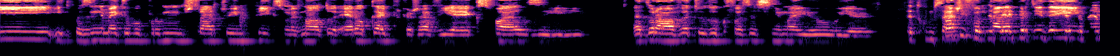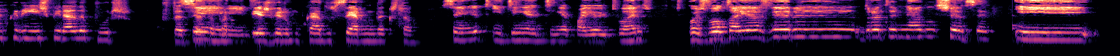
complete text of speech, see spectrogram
e, e depois a minha mãe acabou por me mostrar Twin Peaks, mas na altura era ok porque eu já via X-Files e adorava tudo o que fosse assim meio weird. Portanto, começaste Pronto, foi um bocado até a partir daí. também um bocadinho inspirada por. Portanto, de certa Sim, forma, e- podias ver um bocado o cerne da questão. Sim, eu- e tinha, tinha pai 8 anos. Depois voltei a ver eh, durante a minha adolescência e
